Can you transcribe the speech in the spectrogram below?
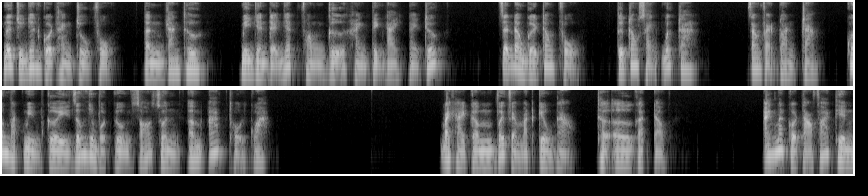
Nữ chủ nhân của thành chủ phủ, Tần Lan Thư, mỹ nhân đệ nhất phòng ngữ hành tỉnh này ngày trước, dẫn đầu người trong phủ từ trong sảnh bước ra, răng vẻ đoan trang, khuôn mặt mỉm cười giống như một luồng gió xuân ấm áp thổi qua. Bạch Hải Cầm với vẻ mặt kiêu ngạo, thở ơ gật đầu. Ánh mắt của Tào Phát Thiên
